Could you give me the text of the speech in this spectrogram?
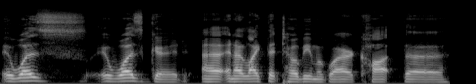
it was it was good, uh, and I like that Tobey Maguire caught the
